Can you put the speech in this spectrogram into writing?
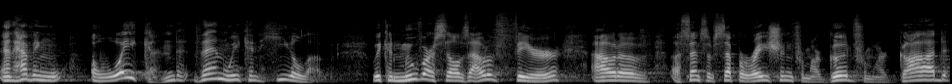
And having awakened, then we can heal up. We can move ourselves out of fear, out of a sense of separation from our good, from our God,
